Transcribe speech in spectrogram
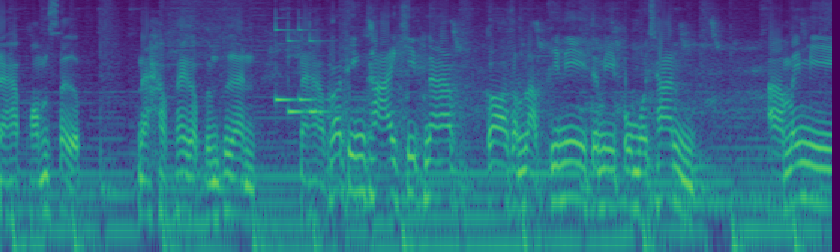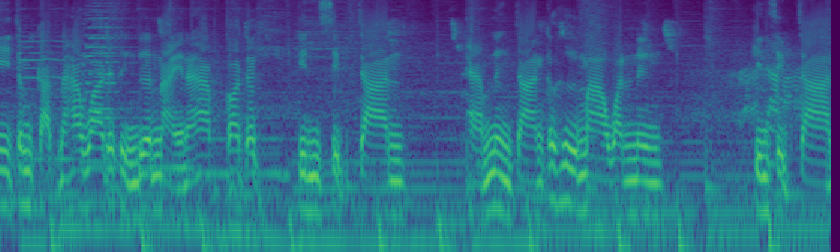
นะครับ พร้อมเสิร์ฟนะครับให้กับเพื่อนๆนะครับก็ทิ้งท้ายคลิปนะครับ ก็สำหรับที่นี่จะมีโปรโมชั่นอ่าไม่มีจำกัดนะครับว่าจะถึงเดือนไหนนะครับ ก็จะกิน 10 จานแถม 1 จานก็คือมาวันหนึ่งกิน 10 จาน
